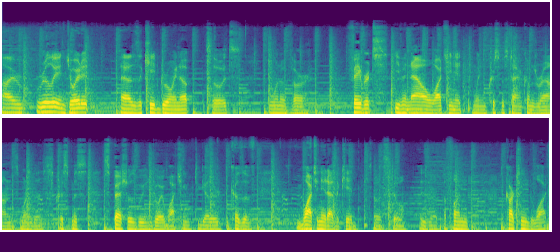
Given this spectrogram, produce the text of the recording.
I really enjoyed it as a kid growing up, so it's one of our favorites even now watching it when Christmas time comes around. It's one of the Christmas specials we enjoy watching together because of watching it as a kid. So it still is a, a fun cartoon to watch.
